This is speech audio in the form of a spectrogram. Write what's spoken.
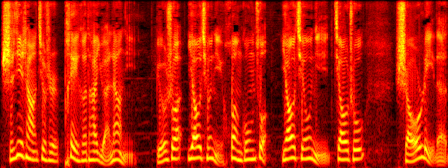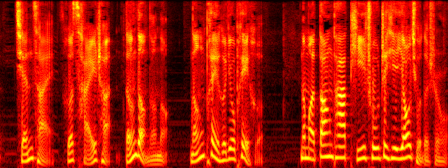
实际上就是配合他原谅你。比如说，要求你换工作，要求你交出手里的钱财和财产等等等等，能配合就配合。那么，当他提出这些要求的时候，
